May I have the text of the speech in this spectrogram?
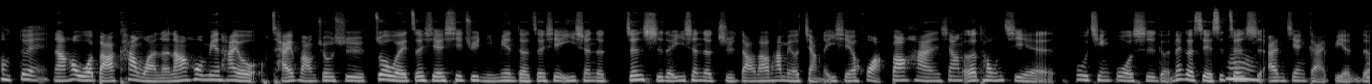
哦，对。然后我把它看完了，然后后面他有采访，就是作为这些戏剧里面的这些医生的真实的医生的指导，然后他们有讲了一些话，包含像儿童节父亲过世的那个是也是真实案件改编的。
